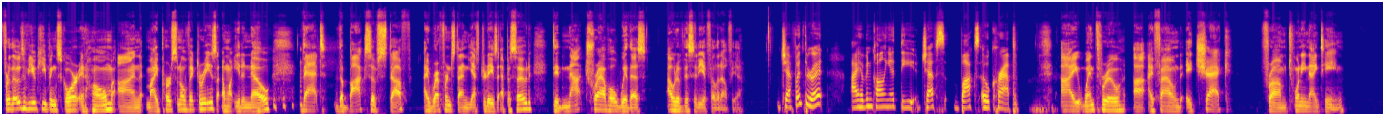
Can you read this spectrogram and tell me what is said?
For those of you keeping score at home on my personal victories, I want you to know that the box of stuff I referenced on yesterday's episode did not travel with us out of the city of Philadelphia. Jeff went through it. I have been calling it the Jeff's box o crap. I went through, uh, I found a check from 2019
